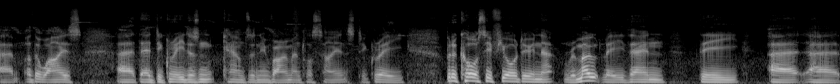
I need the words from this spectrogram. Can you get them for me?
Um, otherwise, uh, their degree doesn't count as an environmental science degree. But of course, if you're doing that remotely, then the uh, uh,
